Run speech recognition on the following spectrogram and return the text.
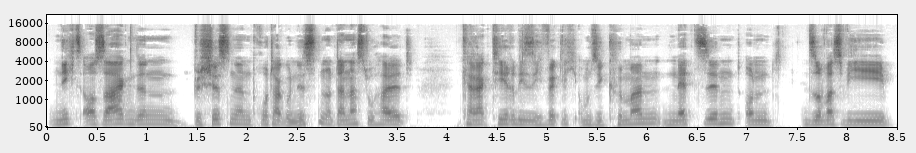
nichts aussagenden, beschissenen Protagonisten und dann hast du halt Charaktere, die sich wirklich um sie kümmern, nett sind und sowas wie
